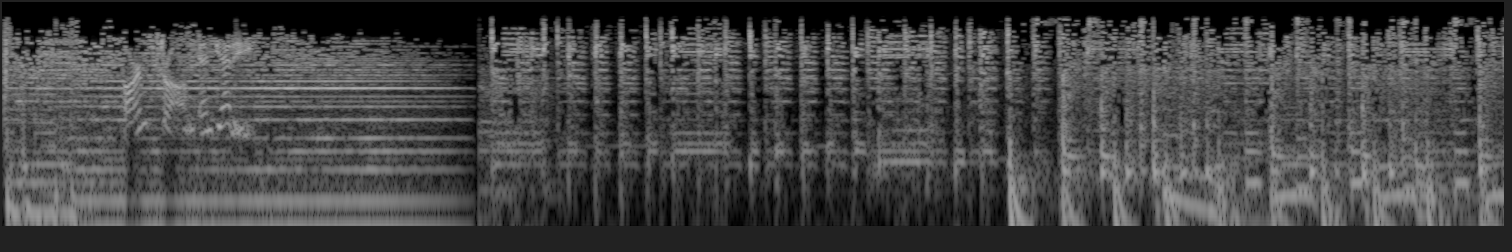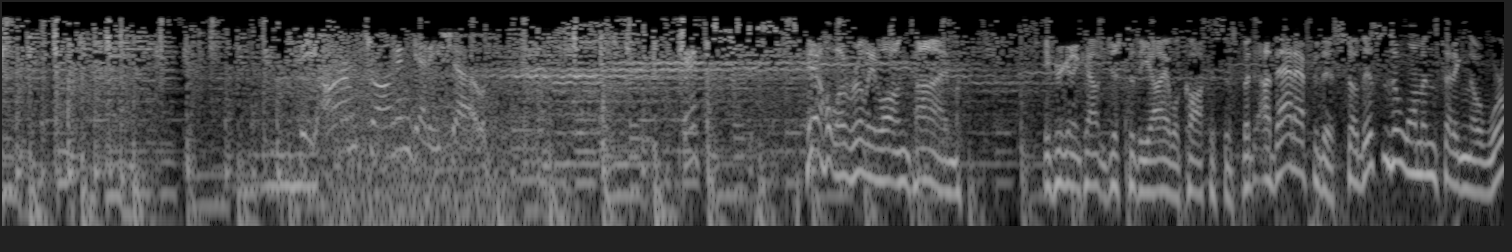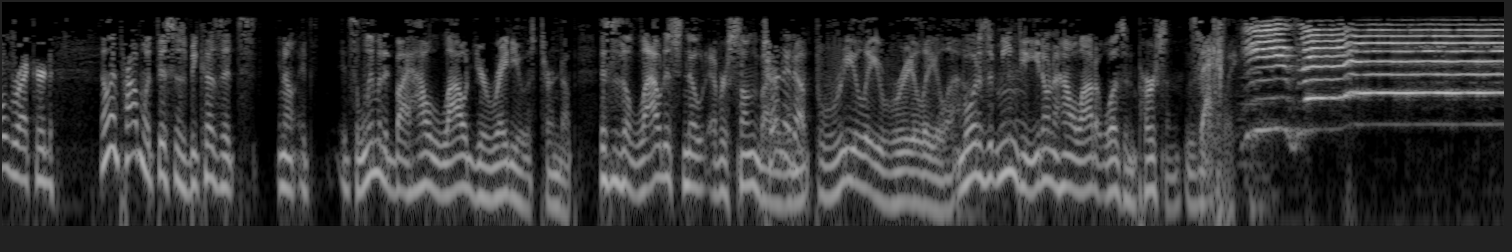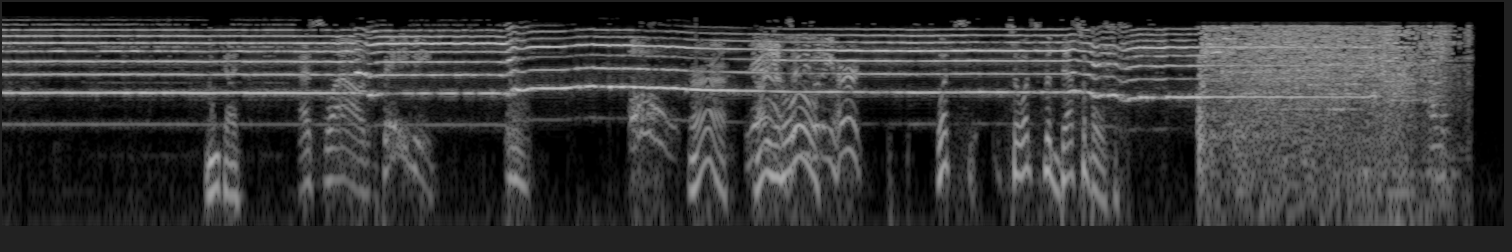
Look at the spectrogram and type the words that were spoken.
Still a really long time if you're going to count just to the Iowa caucuses. But uh, that after this. So this is a woman setting the world record. The only problem with this is because it's you know it's it's limited by how loud your radio is turned up. This is the loudest note ever sung by Turn a woman. Turn it up really, really loud. What does it mean to you? You don't know how loud it was in person. Exactly. Okay. That's loud. Baby. Oh. Ah. Yeah, Oh, you- is anybody hurt? What's so? What's the decibels?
